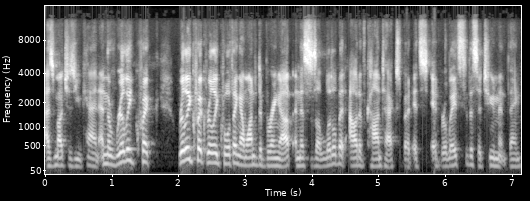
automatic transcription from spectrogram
as much as you can. And the really quick really quick really cool thing i wanted to bring up and this is a little bit out of context but it's it relates to this attunement thing.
